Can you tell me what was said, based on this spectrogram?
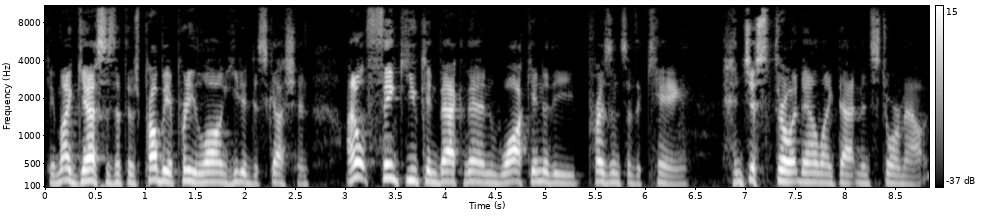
Okay, my guess is that there's probably a pretty long, heated discussion. I don't think you can back then walk into the presence of the king and just throw it down like that and then storm out.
